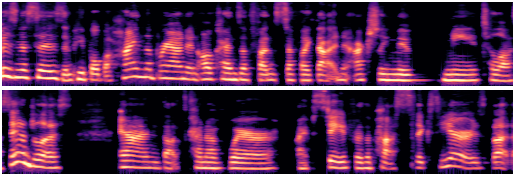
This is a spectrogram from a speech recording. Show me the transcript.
businesses and people behind the brand and all kinds of fun stuff like that. And it actually moved me to Los Angeles. And that's kind of where I've stayed for the past six years. But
